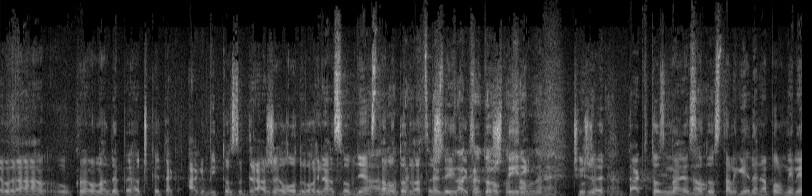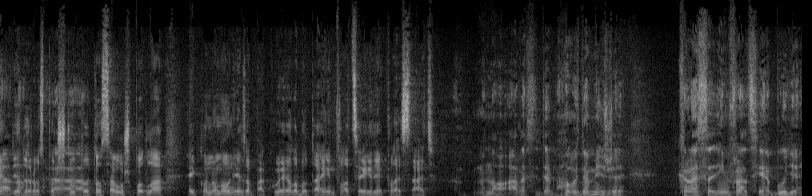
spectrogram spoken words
eurá ukrojil na DPH, tak ak by to zdraželo dvojnásobne a stalo to 24, tak, tak sú to 4. Čiže takto sme no. sa dostali k 1,5 miliarde ano. do rozpočtu. Toto sa už podľa ekonomov nezopakuje, lebo tá inflácia ide klesať. No, ale si treba uvedomiť, že klesať inflácia bude,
